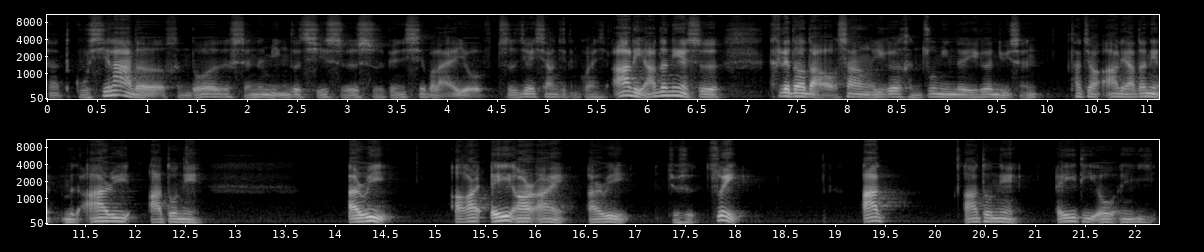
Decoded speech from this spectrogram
呃，古希腊的很多神的名字其实是跟希伯来有直接相近的关系。阿里阿德涅是克里特岛上一个很著名的一个女神，她叫阿里阿德涅，不是阿瑞阿多涅，阿瑞，R A R I，阿瑞就是最，阿阿多涅，A D O N E。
